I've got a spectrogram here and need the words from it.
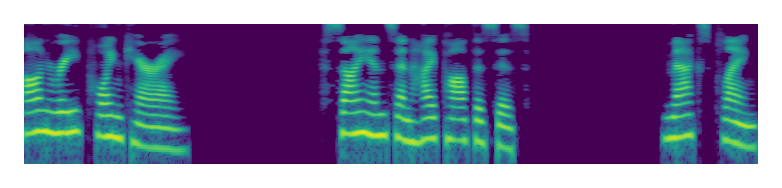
Henri Poincaré. Science and Hypothesis. Max Planck.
